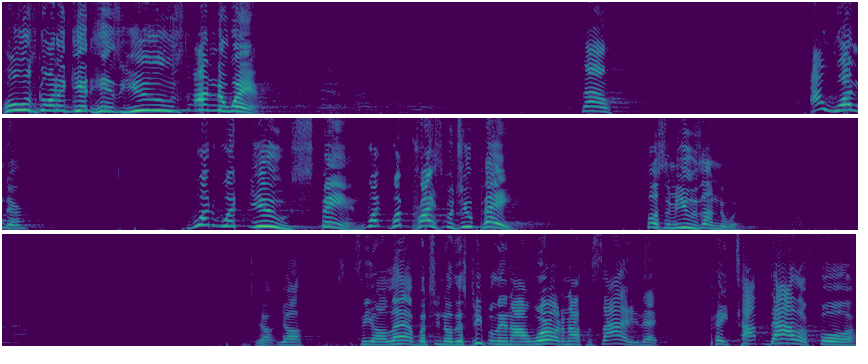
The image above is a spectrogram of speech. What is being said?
who's going to get his used underwear. Now, I wonder what would you spend? What, what price would you pay for some used underwear? Y'all, y'all see y'all laugh, but you know, there's people in our world and our society that pay top dollar for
